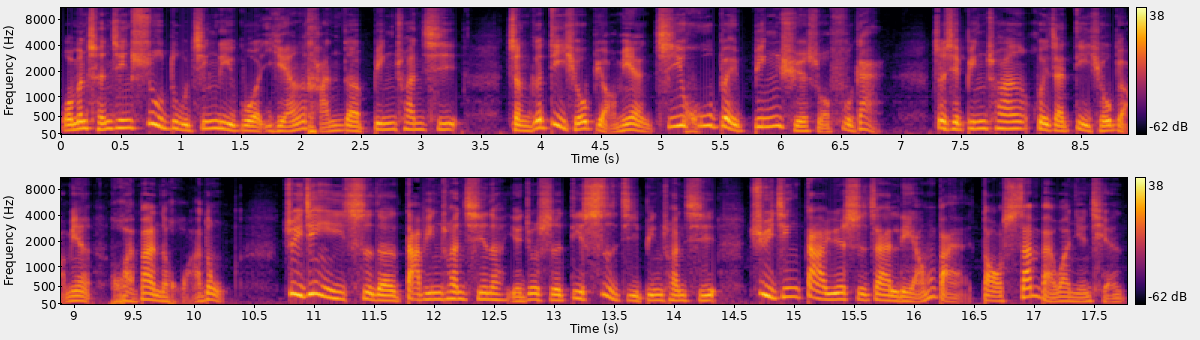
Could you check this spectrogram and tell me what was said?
我们曾经数度经历过严寒的冰川期，整个地球表面几乎被冰雪所覆盖。这些冰川会在地球表面缓慢地滑动。最近一次的大冰川期呢，也就是第四纪冰川期，距今大约是在两百到三百万年前。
